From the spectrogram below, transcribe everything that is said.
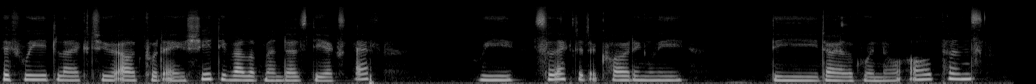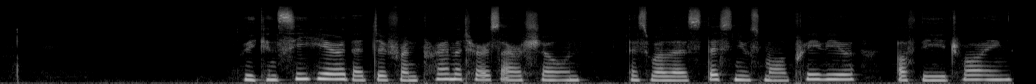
If we'd like to output a sheet development as DXF, we select it accordingly. The dialog window opens. We can see here that different parameters are shown, as well as this new small preview of the drawing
